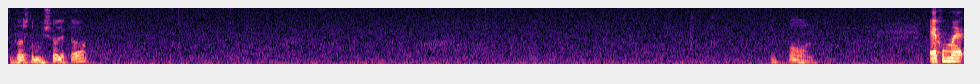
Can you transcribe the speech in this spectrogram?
Δώστε μου μισό λεπτό. Λοιπόν. Έχουμε,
